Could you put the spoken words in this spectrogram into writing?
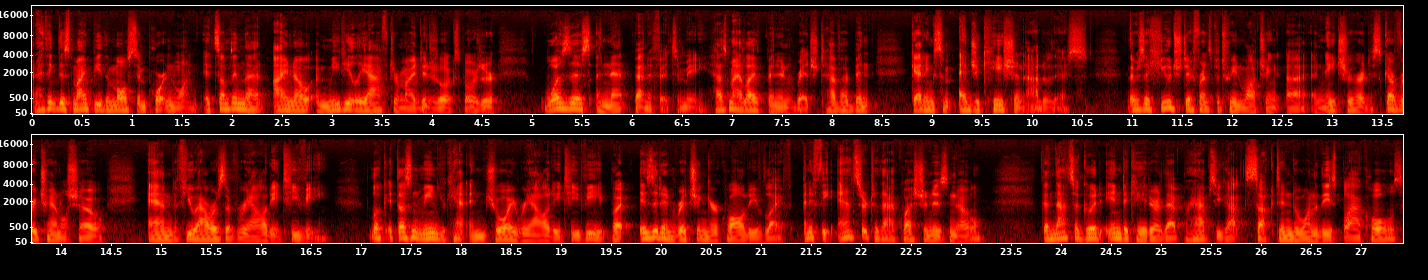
And I think this might be the most important one. It's something that I know immediately after my digital exposure. Was this a net benefit to me? Has my life been enriched? Have I been getting some education out of this? There's a huge difference between watching a, a Nature or Discovery Channel show and a few hours of reality TV. Look, it doesn't mean you can't enjoy reality TV, but is it enriching your quality of life? And if the answer to that question is no, then that's a good indicator that perhaps you got sucked into one of these black holes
